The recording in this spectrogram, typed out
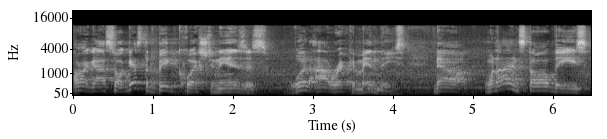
All right, guys, so I guess the big question is, is would I recommend these? Now, when I installed these,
